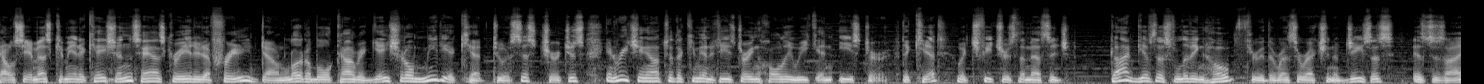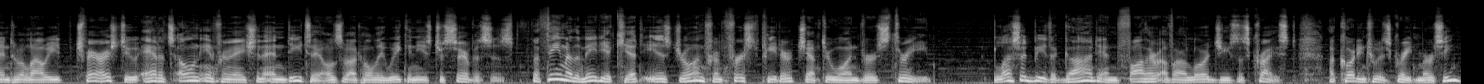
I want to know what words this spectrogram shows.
LCMS Communications has created a free, downloadable congregational media kit to assist churches in reaching out to the communities during Holy Week and Easter. The kit, which features the message, God gives us living hope through the resurrection of Jesus, is designed to allow each parish to add its own information and details about Holy Week and Easter services. The theme of the media kit is drawn from 1 Peter chapter 1 verse 3. Blessed be the God and Father of our Lord Jesus Christ. According to his great mercy,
